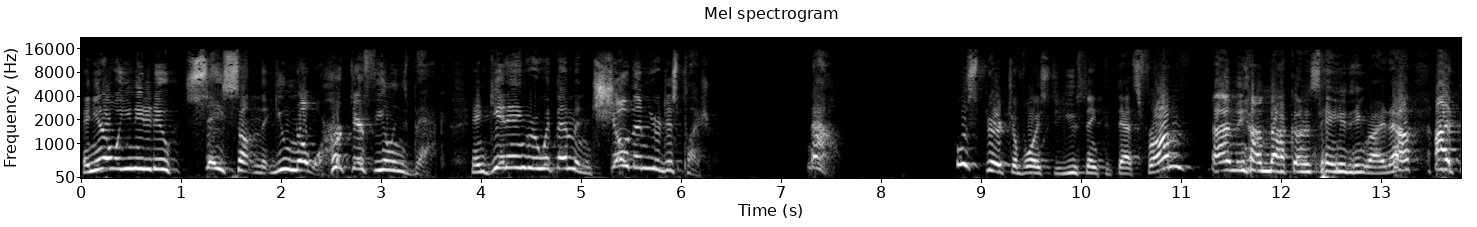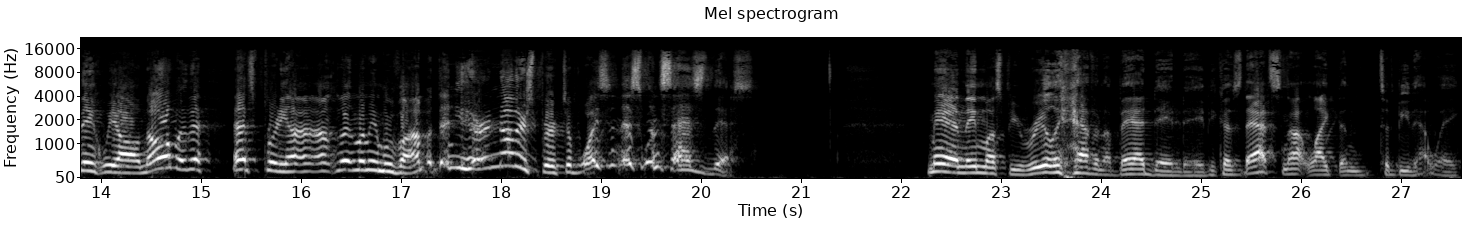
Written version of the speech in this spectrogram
And you know what you need to do? Say something that you know will hurt their feelings back. And get angry with them and show them your displeasure. Now, whose spiritual voice do you think that that's from? I mean, I'm not going to say anything right now. I think we all know, but that's pretty. Uh, uh, let, let me move on. But then you hear another spiritual voice, and this one says this Man, they must be really having a bad day today because that's not like them to be that way.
